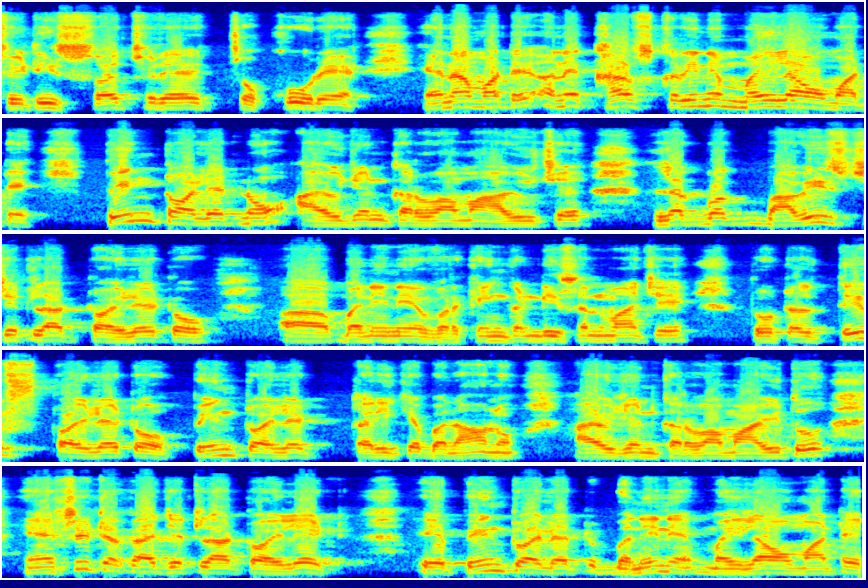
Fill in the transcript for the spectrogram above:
સિટી સ્વચ્છ રહે, ચોખ્ખું રહે, એના માટે અને ખાસ કરીને મહિલાઓ માટે પિંક ટોયલેટનું આયોજન કરવામાં આવ્યું છે. લગભગ બાવીસ જેટલા ટોયલેટો બનીને વર્કિંગ કન્ડિશનમાં છે. ટોટલ ત્રીસ ટોયલેટો પિંક ટોયલેટ તરીકે બનાવવાનું આયોજન કરવામાં આવ્યું હતું. એંસી ટકા જેટલા ટોયલેટ એ પિંક ટોયલેટ બનીને મહિલાઓ માટે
